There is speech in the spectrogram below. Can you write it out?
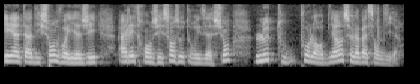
et interdiction de voyager à l'étranger sans autorisation, le tout pour leurs biens, cela va sans dire.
